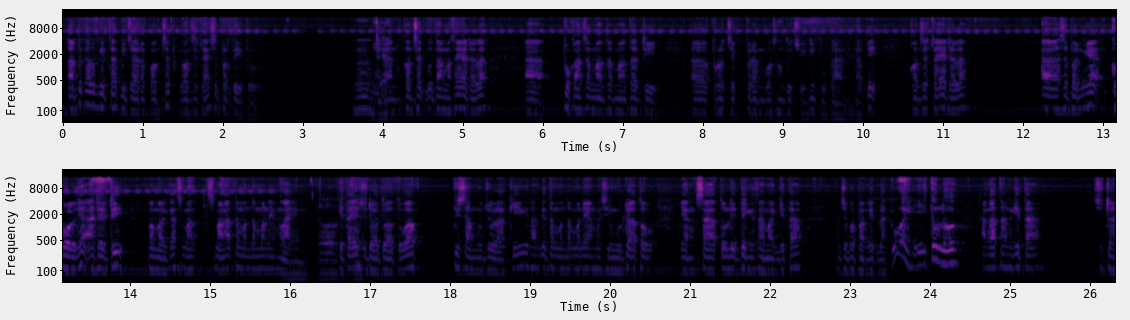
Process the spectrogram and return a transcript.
tapi kalau kita bicara konsep konsep saya seperti itu. Hmm, ya ya. kan? Konsep utama saya adalah eh, bukan semata-mata di eh, project Bram 07 ini bukan. Tapi konsep saya adalah eh, sebenarnya goalnya ada di memberikan semangat, semangat teman-teman yang lain. Oh, kita yang sudah tua-tua bisa muncul lagi nanti teman-teman yang masih muda atau yang satu leading sama kita mencoba bangkit lagi. Wah itu loh angkatan kita sudah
